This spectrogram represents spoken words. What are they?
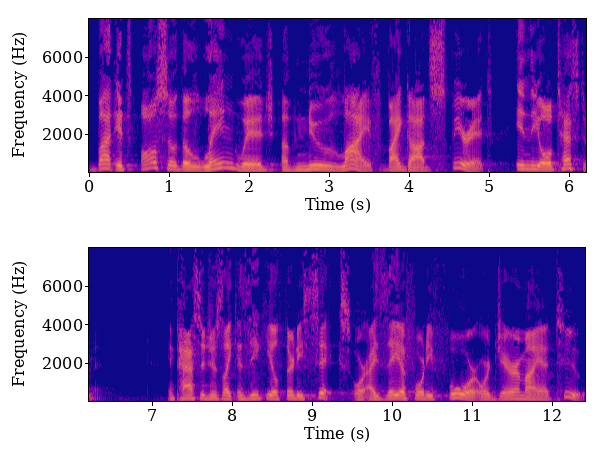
but it's also the language of new life by God's Spirit in the Old Testament in passages like Ezekiel 36 or Isaiah 44 or Jeremiah 2.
